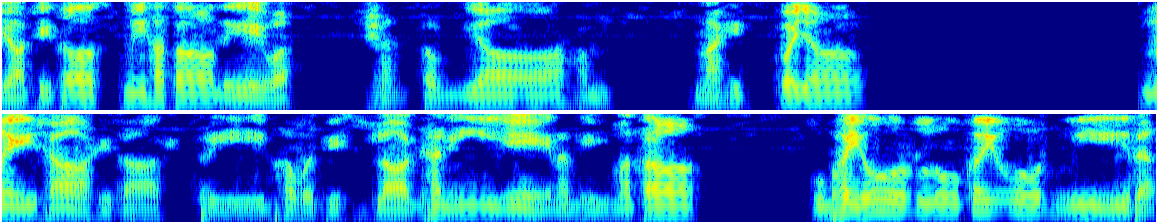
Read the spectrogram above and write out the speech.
याचितास्मि हता देव। क्षन्तव्याहम् न हि त्वया। नैषा हि सा स्त्री भवति श्लाघनीयेन धीमता। उभयोर्लोकयोर्वीर।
